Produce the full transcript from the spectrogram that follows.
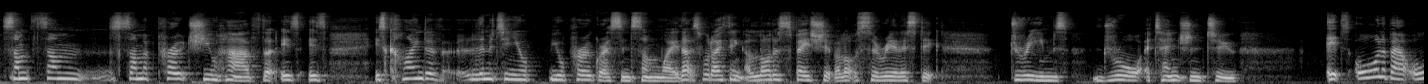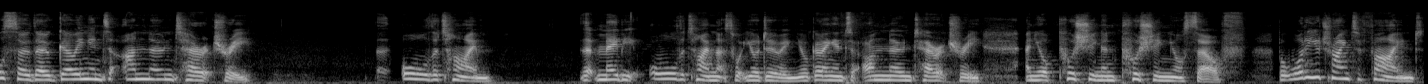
some some some approach you have that is is is kind of limiting your your progress in some way. That's what I think a lot of spaceship, a lot of surrealistic dreams draw attention to. It's all about also though going into unknown territory uh, all the time. That maybe all the time that's what you're doing. You're going into unknown territory and you're pushing and pushing yourself. But what are you trying to find?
